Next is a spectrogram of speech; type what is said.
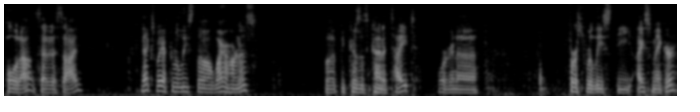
pull it out and set it aside. Next, we have to release the wire harness, but because it's kind of tight, we're gonna first release the ice maker.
